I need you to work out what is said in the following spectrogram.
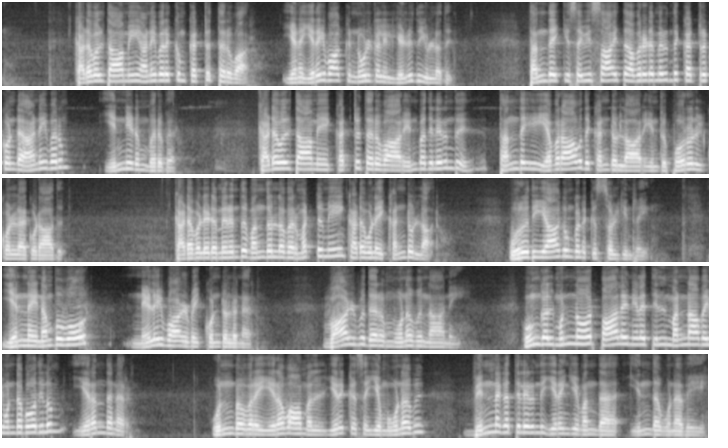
கடவுள் தாமே அனைவருக்கும் கற்றுத்தருவார் என இறைவாக்கு நூல்களில் எழுதியுள்ளது. தந்தைக்கு செவிசாய்த்து அவரிடமிருந்து கற்றுக்கொண்ட அனைவரும் என்னிடம் வருவர். கடவுள் தாமே கற்றுத்தருவார் என்பதிலிருந்து தந்தையை எவராவது கண்டுள்ளார் என்று பொருள் கொள்ளக்கூடாது. கடவுளிடமிருந்து வந்துள்ளவர் மட்டுமே கடவுளை கண்டுள்ளார். உறுதியாக உங்களுக்கு சொல்கின்றேன். என்னை நம்புவோர் நிலை வாழ்வை கொண்டுள்ளனர். வாழ்வு தரும் உணவு நானே. உங்கள் முன்னோர் பாலை நிலத்தில் மன்னாவை உண்டபோதிலும் இறந்தனர். உண்பவரை இரவாமல் இருக்க செய்யும் உணவு விண்ணகத்திலிருந்து இறங்கி வந்த இந்த உணவே.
